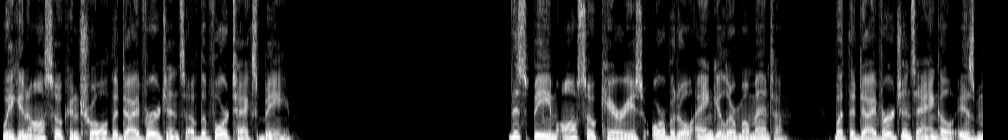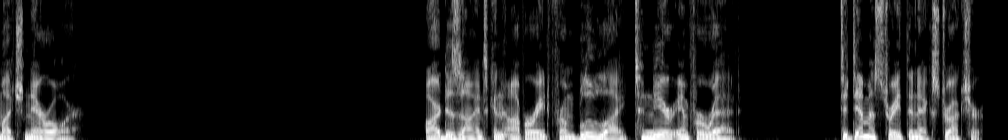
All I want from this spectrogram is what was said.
we can also control the divergence of the vortex beam. This beam also carries orbital angular momentum, but the divergence angle is much narrower. Our designs can operate from blue light to near infrared. To demonstrate the next structure,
